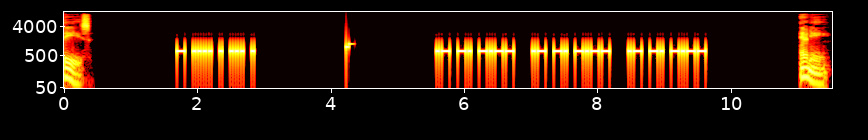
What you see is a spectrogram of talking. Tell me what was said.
These. Any.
